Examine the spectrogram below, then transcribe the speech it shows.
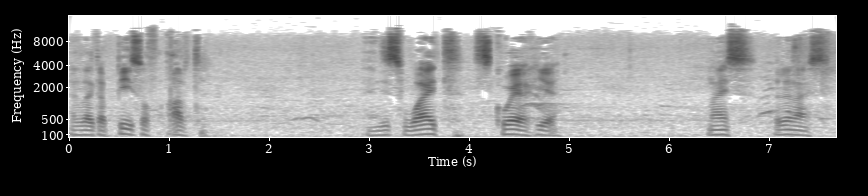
and like a piece of art. And this white square here, nice, really nice.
